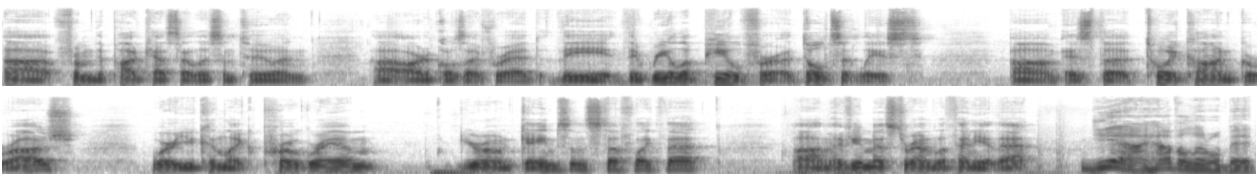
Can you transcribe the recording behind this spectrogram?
uh, from the podcasts I listen to and uh, articles I've read, the the real appeal for adults at least um, is the Toy Con Garage, where you can like program your own games and stuff like that. Um, have you messed around with any of that? Yeah, I have a little bit.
